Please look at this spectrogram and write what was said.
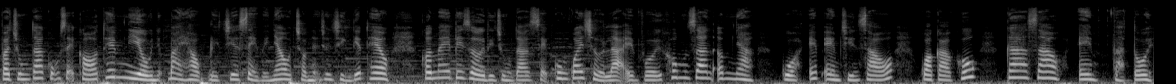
Và chúng ta cũng sẽ có thêm nhiều những bài học để chia sẻ với nhau trong những chương trình tiếp theo. Còn may bây giờ thì chúng ta sẽ cùng quay trở lại với không gian âm nhạc của FM96 qua ca khúc Ca giao em và tôi.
